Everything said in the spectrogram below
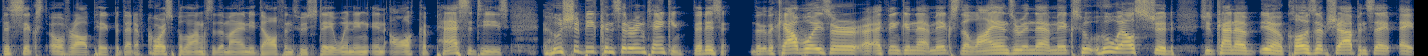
the sixth overall pick, but that, of course, belongs to the Miami Dolphins, who stay winning in all capacities. Who should be considering tanking? That isn't. The, the Cowboys are, I think, in that mix. The Lions are in that mix. Who who else should should kind of you know close up shop and say, hey,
